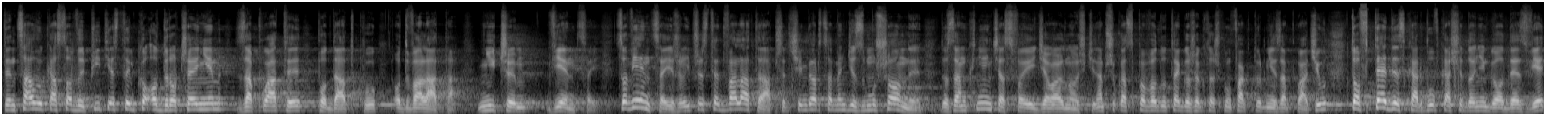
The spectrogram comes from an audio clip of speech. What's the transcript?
Ten cały kasowy PIT jest tylko odroczeniem zapłaty podatku o dwa lata. Niczym więcej. Co więcej, jeżeli przez te dwa lata przedsiębiorca będzie zmuszony do zamknięcia swojej działalności, na przykład z powodu tego, że ktoś mu faktur nie zapłacił, to wtedy skarbówka się do niego odezwie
